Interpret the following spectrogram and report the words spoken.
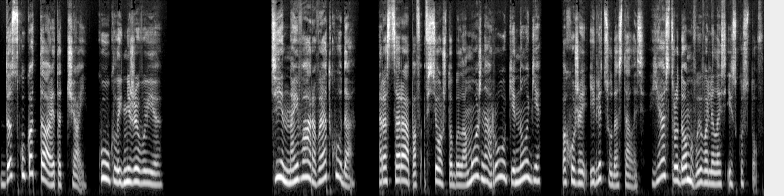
«Да скукота этот чай. Куклы неживые». «Тин, Найвара, вы откуда?» Расцарапав все, что было можно, руки, ноги, похоже, и лицу досталось, я с трудом вывалилась из кустов.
